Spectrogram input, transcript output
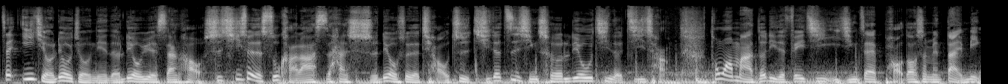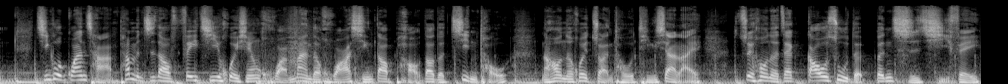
在一九六九年的六月三号，十七岁的苏卡拉斯和十六岁的乔治骑着自行车溜进了机场。通往马德里的飞机已经在跑道上面待命。经过观察，他们知道飞机会先缓慢地滑行到跑道的尽头，然后呢会转头停下来，最后呢在高速的奔驰起飞。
